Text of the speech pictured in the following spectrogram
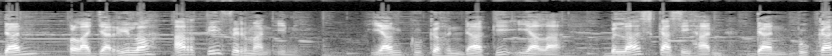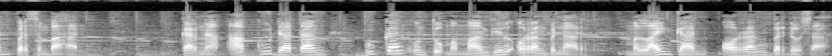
dan pelajarilah arti firman ini. Yang ku kehendaki ialah belas kasihan dan bukan persembahan. Karena aku datang bukan untuk memanggil orang benar, melainkan orang berdosa.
